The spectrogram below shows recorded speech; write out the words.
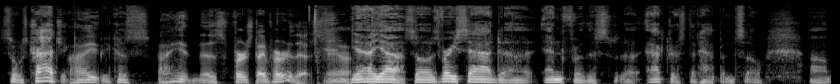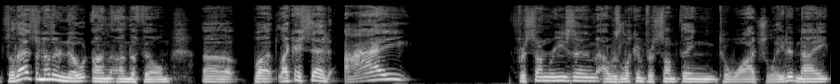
So it was tragic I- because I, this is first I've heard of this. Yeah. yeah, yeah. So it was very sad uh, end for this uh, actress that happened. So, um, so that's another note on on the film. Uh, but like I said, I for some reason I was looking for something to watch late at night.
